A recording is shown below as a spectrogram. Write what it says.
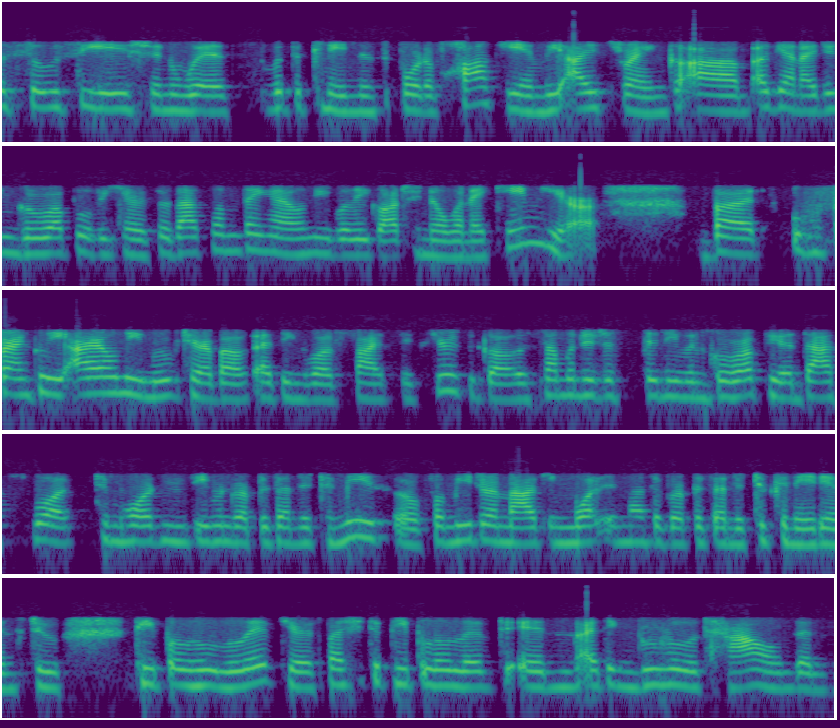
association with, with the Canadian sport of hockey and the ice rink, um, again, I didn't grow up over here, so that's something I only really got to know when I came here. But frankly, I only moved here about, I think, about five, six years ago. Someone who just didn't even grow up here, that's what Tim Hortons even represented to me. So for me to imagine what it must have represented to Canadians, to people who lived here, especially to people who lived in, I think, rural towns and,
